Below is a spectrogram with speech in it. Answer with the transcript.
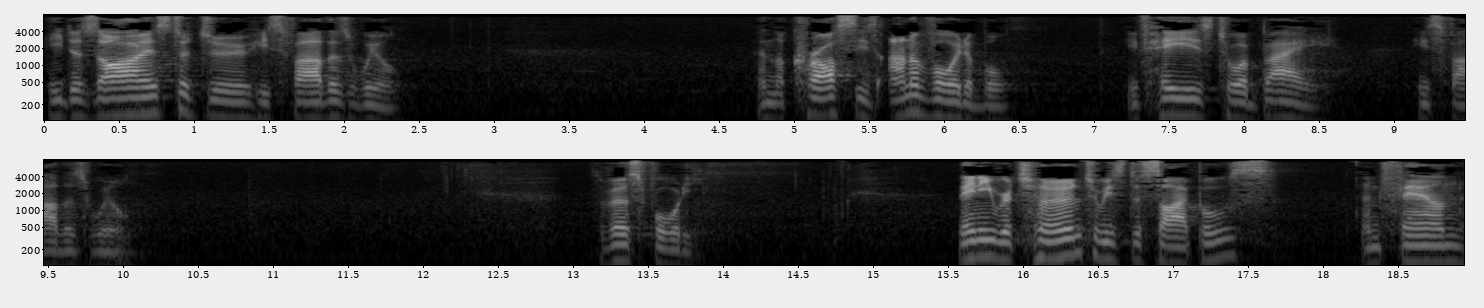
he desires to do his Father's will. And the cross is unavoidable if he is to obey his Father's will. Verse 40. Then he returned to his disciples and found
